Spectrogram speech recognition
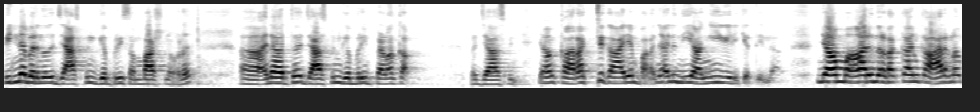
പിന്നെ വരുന്നത് ജാസ്മിൻ ഗബ്രി സംഭാഷണമാണ്. അതിനകത്ത് ജാസ്മിൻ ഗബ്രി പിണക്കം. ഇപ്പം ജാസ്മിൻ ഞാൻ കറക്റ്റ് കാര്യം പറഞ്ഞാലും നീ അംഗീകരിക്കത്തില്ല. ഞാൻ മാറി നടക്കാൻ കാരണം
